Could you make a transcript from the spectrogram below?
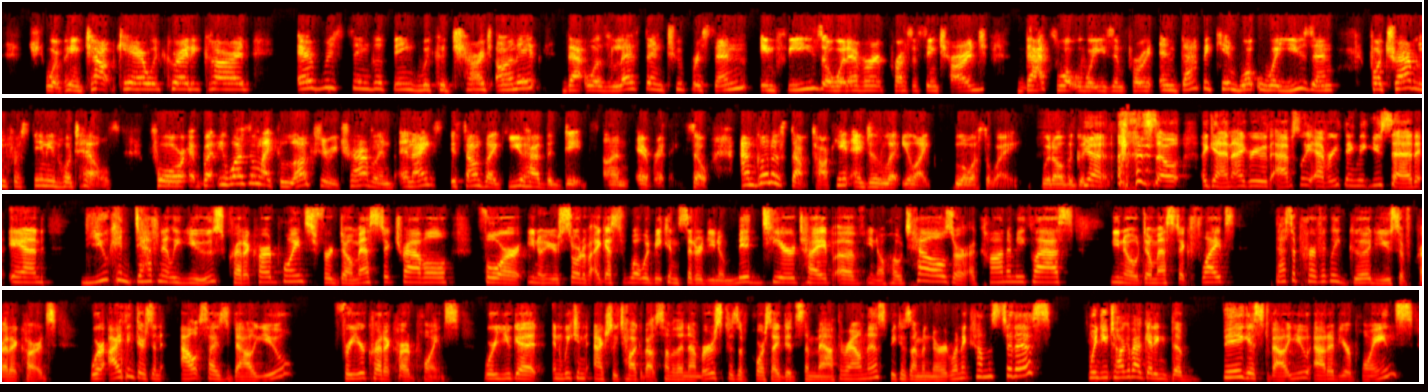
We're paying child care with credit card. Every single thing we could charge on it that was less than 2% in fees or whatever processing charge, that's what we were using for it. And that became what we were using for traveling, for staying in hotels. For but it wasn't like luxury traveling. And I it sounds like you have the dates on everything. So I'm gonna stop talking and just let you like blow us away with all the good. Yeah. so again, I agree with absolutely everything that you said. And you can definitely use credit card points for domestic travel for you know your sort of i guess what would be considered you know mid-tier type of you know hotels or economy class you know domestic flights. That's a perfectly good use of credit cards where i think there's an outsized value for your credit card points where you get and we can actually talk about some of the numbers because of course i did some math around this because i'm a nerd when it comes to this. When you talk about getting the biggest value out of your points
